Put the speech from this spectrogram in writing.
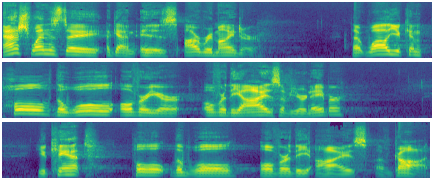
Ash Wednesday, again, is our reminder that while you can pull the wool over, your, over the eyes of your neighbor, you can't pull the wool over the eyes of God.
